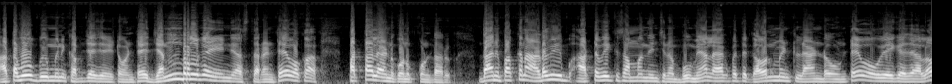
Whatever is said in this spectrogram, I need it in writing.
అటవీ భూమిని కబ్జా చేయటం అంటే జనరల్గా ఏం చేస్తారంటే ఒక పట్టా ల్యాండ్ కొనుక్కుంటారు. దాని పక్కన అడవి అటవీకి సంబంధించిన భూమి లేకపోతే గవర్నమెంట్ ల్యాండ్ ఉంటే ఓ వెయ్యి గజాలో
